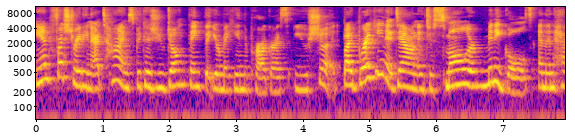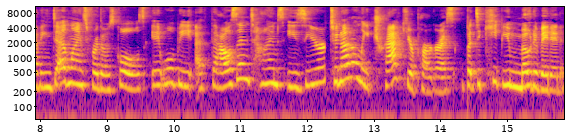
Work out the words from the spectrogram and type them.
and frustrating at times because you don't think that you're making the progress you should. By breaking it down into smaller mini goals and then having deadlines for those goals, it will be a thousand times easier to not only track your progress, but to keep you motivated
